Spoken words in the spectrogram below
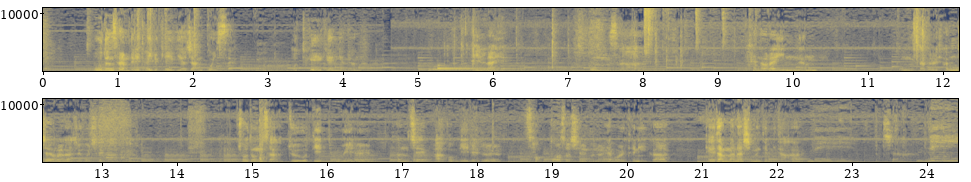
네. 모든 사람들이 다 이렇게 얘기하지 않고 있어요. 어떻게 얘기했냐면 에일라의 동사 패널에 있는 동사들 현재형을 가지고 제가 어, 조동사 do, did, will 현재, 과거, 미래를 섞어서 질문을 해볼 테니까 대답만 하시면 됩니다. 네. 자, 네.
